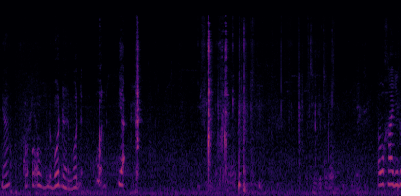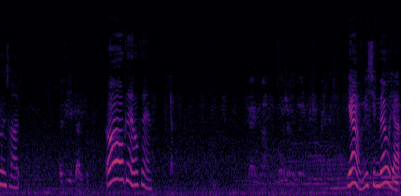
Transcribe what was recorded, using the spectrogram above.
Ja? Oh, oh, oh, de borden, de borden. Ja. Er? Oh, wat ga je doen, schat? Even hier kijken. Oh, oké, oké. Het was ook denk ik. Ja, misschien wel, ja.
